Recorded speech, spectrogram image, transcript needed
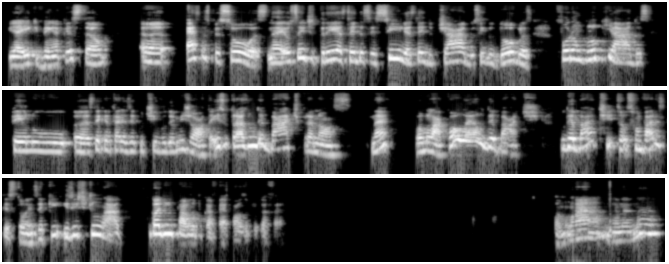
e aí que vem a questão, uh, essas pessoas, né, eu sei de três, sei da Cecília, sei do Tiago, sei do Douglas, foram bloqueados pelo uh, secretário executivo do MJ. Isso traz um debate para nós, né? Vamos lá, qual é o debate? O debate são várias questões. É existe de um lado. Golinho, pausa para o café, pausa para o café. Vamos lá. Nananã.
